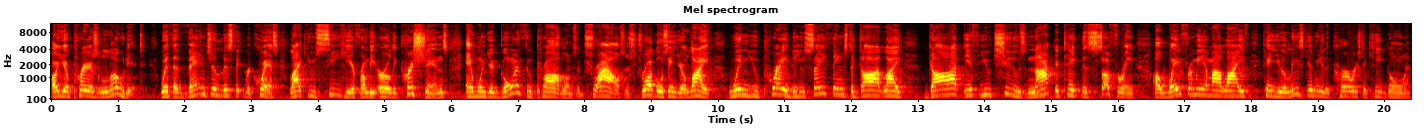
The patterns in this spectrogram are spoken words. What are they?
Are your prayers loaded with evangelistic requests like you see here from the early Christians. And when you're going through problems and trials and struggles in your life, when you pray, do you say things to God like, God, if you choose not to take this suffering away from me in my life, can you at least give me the courage to keep going?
